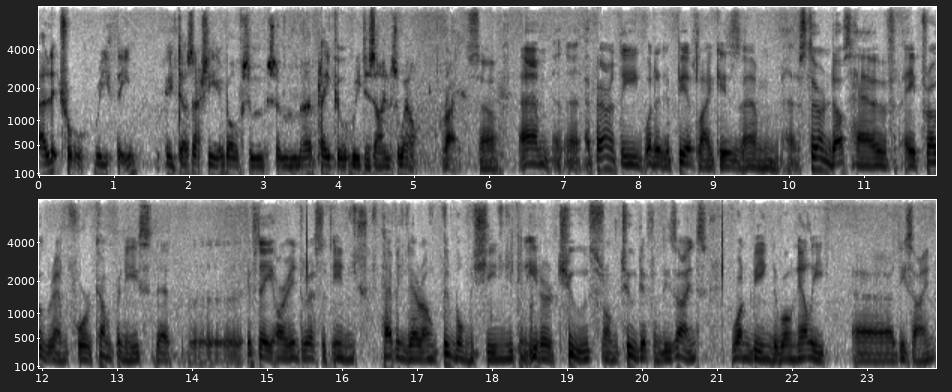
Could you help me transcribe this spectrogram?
a literal retheme. It does actually involve some some uh, playfield redesign as well. Right. So um, uh, apparently, what it appears like is um, uh, Stern does have a program for companies that, uh, if they are interested in having their own pinball machine, you can either choose from two different designs. One being the Wonelli uh, design,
